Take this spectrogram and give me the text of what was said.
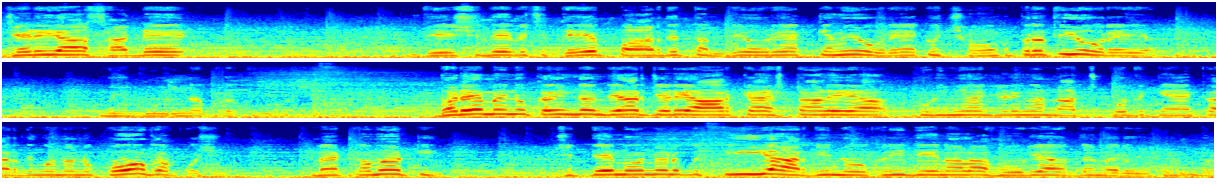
ਜਿਹੜੇ ਆ ਸਾਡੇ ਦੇਸ਼ ਦੇ ਵਿੱਚ ਦੇਵ ਪਾਰ ਦੇ ਧੰਦੇ ਹੋ ਰਹੇ ਆ, ਕਿਵੇਂ ਹੋ ਰਹੇ ਆ? ਕੋਈ ਸ਼ੌਂਕ ਪ੍ਰਤੀ ਹੋ ਰਹੇ ਆ? ਮਜਬੂਰੀਆਂ ਪ੍ਰਤੀ ਹੋ ਰਹੇ ਬੜੇ ਮੈਨੂੰ ਕਹਿੰਦੇ ਹੁੰਦੇ ਯਾਰ, ਜਿਹੜੇ ਆਰਕੈਸਟਰਾਂ ਵਾਲੇ ਆ, ਕੁੜੀਆਂ ਜਿਹੜੀਆਂ ਨੱਚ ਕੁੱਦ ਕੈਂ ਕਰਦੀਆਂ, ਉਹਨਾਂ ਨੂੰ ਕਹੋਗਾ ਕੁਛ? ਮੈਂ ਕਹਾਂ ਕਿ ਜਿੱਦੇ ਮੈਂ ਉਹਨਾਂ ਨੂੰ ਕੋਈ 30000 ਦੀ ਨੌਕਰੀ ਦੇਣ ਵਾਲਾ ਹੋ ਗਿਆ, ਉਦੋਂ ਮੈਂ ਰੋਕ ਲੂੰਗਾ।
